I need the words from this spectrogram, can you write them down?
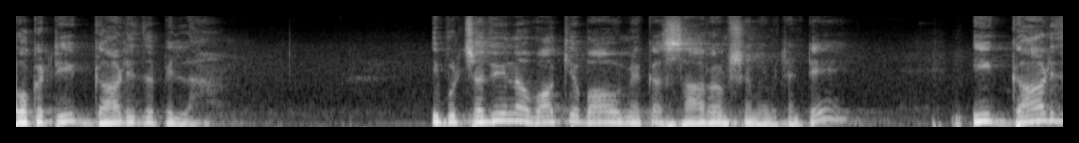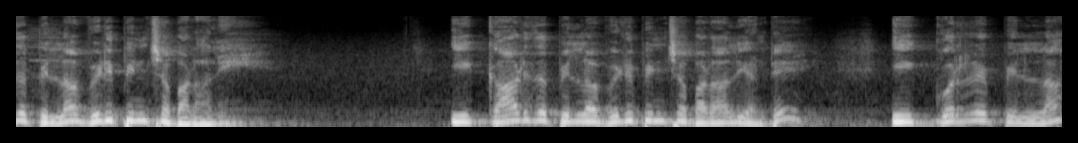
ఒకటి గాడిద పిల్ల. ఇప్పుడు చదివిన వాక్య భావం యొక్క సారాంశం ఏమిటంటే ఈ గాడిద పిల్ల విడిపించబడాలి. ఈ గాడిద పిల్ల విడిపించబడాలి అంటే ఈ గొర్రె పిల్ల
